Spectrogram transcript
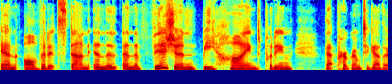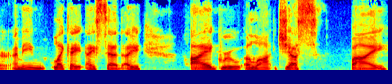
and all that it's done and the and the vision behind putting that program together i mean like i, I said i i grew a lot just by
